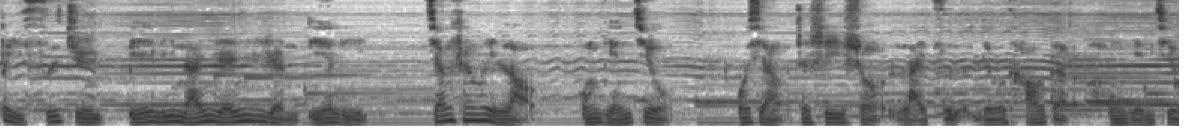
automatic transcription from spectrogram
被思君，别离难人忍别离。”江山未老，红颜旧。我想，这是一首来自刘涛的《红颜旧》。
